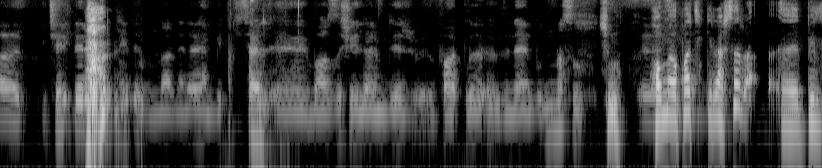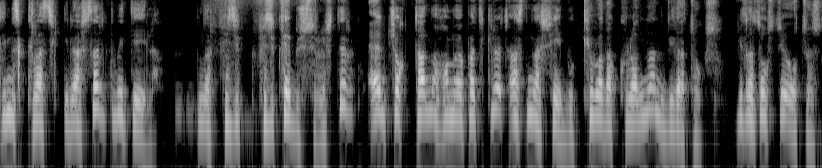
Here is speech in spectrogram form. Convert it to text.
Ee, İçerikleri nedir bunlar? Neler yani bitkisel e, bazı şeyler midir? Farklı ürünler? Yani bunu nasıl? Şimdi e, Homeopatik ilaçlar e, bildiğimiz klasik ilaçlar gibi değil. Bunlar fizik, fiziksel bir süreçtir. En çok tanınan homeopatik ilaç aslında şey bu Küba'da kullanılan Vidatox. Vidatox C30.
